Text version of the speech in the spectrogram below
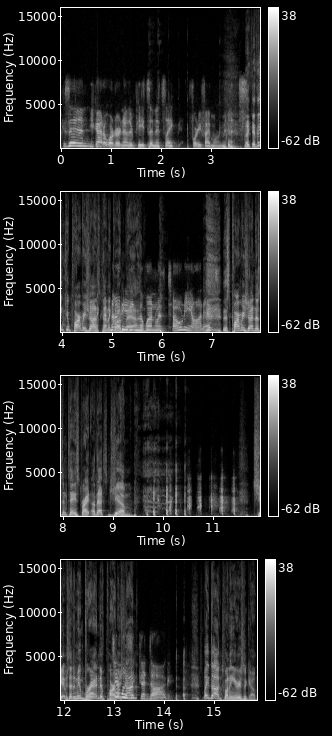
because then you got to order another pizza, and it's like forty-five more minutes. Like I think your Parmesan's like, kind of gone bad. Not eating the one with Tony on it. this Parmesan doesn't taste right. Oh, that's Jim. Jim, is that a new brand of Parmesan? Jim was a good dog. it's my dog 20 years ago.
